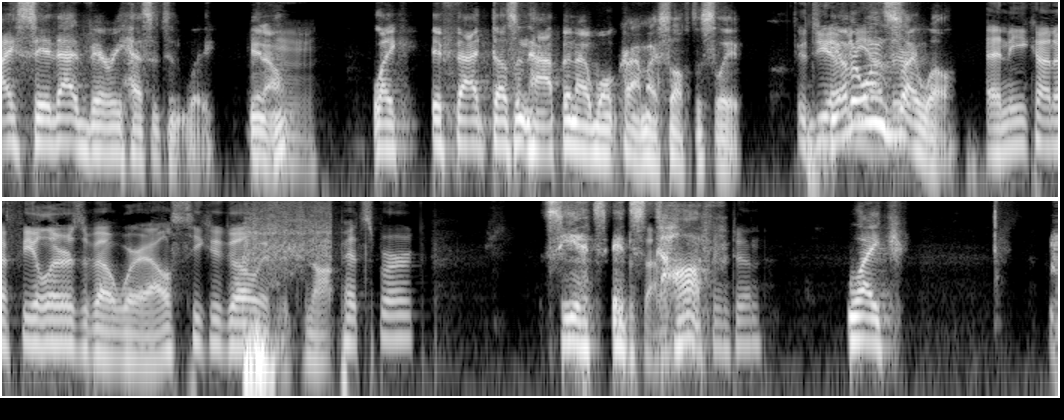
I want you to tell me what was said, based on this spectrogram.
I say that very hesitantly, you know, mm. like if that doesn't happen, I won't cry myself to sleep. the other ones other, I will. Any kind of feelers about where else he could go if it's not Pittsburgh? See, it's it's tough. Washington? Like,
